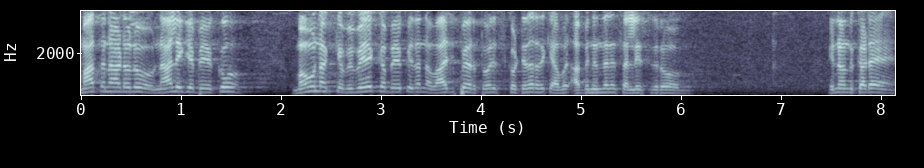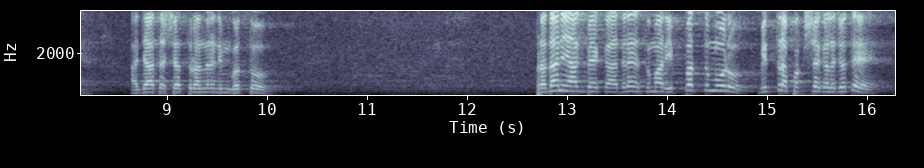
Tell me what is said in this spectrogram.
ಮಾತನಾಡಲು ನಾಲಿಗೆ ಬೇಕು, ಮೌನಕ್ಕೆ ವಿವೇಕ ಬೇಕು, ಇದನ್ನು ವಾಜಪೇಯಿಯವರು ತೋರಿಸಿಕೊಟ್ಟಿದ್ದಾರೆ. ಅದಕ್ಕೆ ಅಭಿ- ಅಭಿನಂದನೆ ಸಲ್ಲಿಸಿದರು. ಇನ್ನೊಂದು ಕಡೆ ಅಜಾತ ಶತ್ರು ಅಂದ್ರೆ ನಿಮ್ಗೆ ಗೊತ್ತು. ಪ್ರಧಾನಿ ಆಗ್ಬೇಕಾದ್ರೆ ಸುಮಾರು ಇಪ್ಪತ್ತ್ ಮೂರು ಮಿತ್ರ ಪಕ್ಷಗಳ ಜೊತೆ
